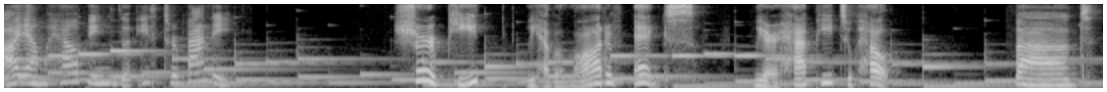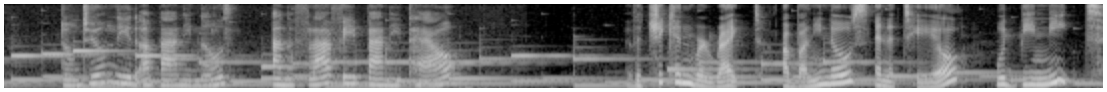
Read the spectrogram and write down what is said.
I am helping the Easter Bunny. Sure, Pete, we have a lot of eggs. We are happy to help. But don't you need a bunny nose and a fluffy bunny tail? The chicken were right. A bunny nose and a tail would be neat.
